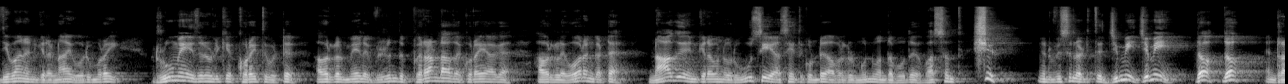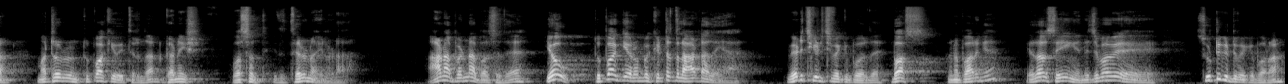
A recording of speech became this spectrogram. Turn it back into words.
திவான் என்கிற நாய் ஒரு முறை ரூமே எதிரொலிக்க குறைத்து விட்டு அவர்கள் மேலே விழுந்து பிறாண்டாத குறையாக அவர்களை ஓரங்கட்ட நாகு என்கிறவன் ஒரு ஊசியை அசைத்து கொண்டு அவர்கள் முன் வந்தபோது வசந்த் ஷு! என்று விசில் அடித்து ஜிம்மி ஜிம்மி தோ தோ! என்றான். மற்றவர்கள் துப்பாக்கி வைத்திருந்தான் கணேஷ். வசந்த் இது திருநாயிலடா ஆனா பெண்ணா பாஸ் யோ துப்பாக்கியை ரொம்ப கிட்டத்தில் ஆட்டாதையா? வெடிச்சு கிடிச்சு வைக்க போகிறது பாஸ் என்னை பாருங்கள் ஏதாவது செய்யுங்க. நிஜமாவே சுட்டுக்கிட்டு வைக்க போகிறான்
